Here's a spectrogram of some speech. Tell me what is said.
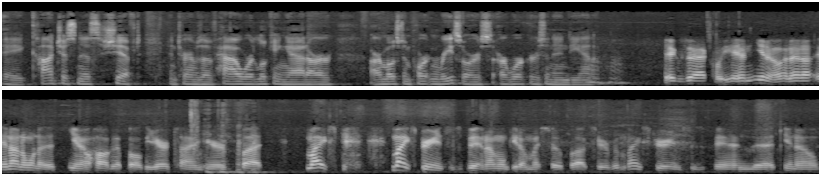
a consciousness shift in terms of how we're looking at our, our most important resource, our workers in Indiana. Exactly, and you know, and I, and I don't want to you know hog up all the airtime here, but my my experience has been I won't get on my soapbox here, but my experience has been that you know,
